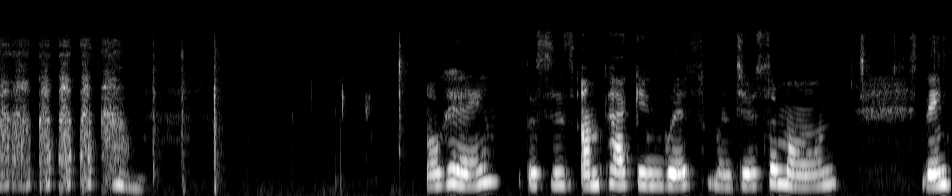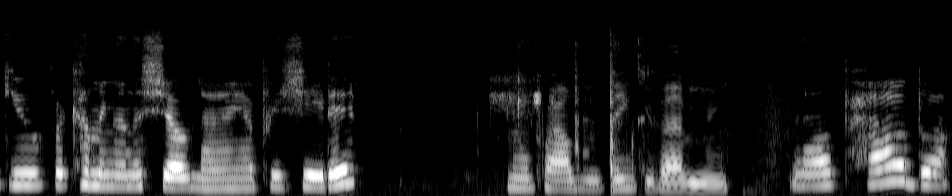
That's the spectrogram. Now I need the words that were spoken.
okay, this is Unpacking with Winter Simone. Thank you for coming on the show, Nye. I appreciate it. No problem. Thank you for having me. No problem.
